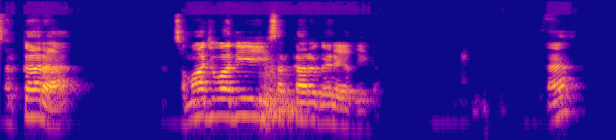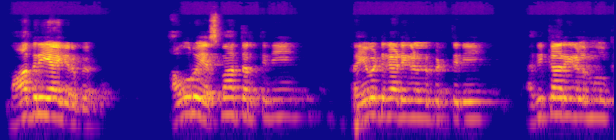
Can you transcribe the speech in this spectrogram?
ಸರ್ಕಾರ, ಸಮಾಜವಾದಿ ಸರ್ಕಾರ ಬೇರೆ ಅದೀಗ? ಮಾದರಿಯಾಗಿರ್ಬೇಕು. ಅವರು ಯಸ್ಮಾ ತರ್ತೀನಿ ಪ್ರೈವೇಟ್ ಗಾಡಿಗಳನ್ನ ಬಿಡ್ತೀನಿ, ಅಧಿಕಾರಿಗಳ ಮೂಲಕ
